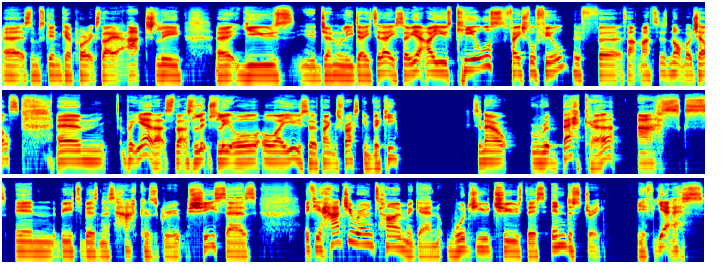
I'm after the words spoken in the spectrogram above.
uh, some skincare products that I actually uh, use generally day to day. So yeah, I use Kiehl's facial fuel if uh, if that matters. Not much else. Um, but yeah, that's that's literally all all I use. So thanks for asking, Vicky. So now Rebecca asks in the Beauty Business Hackers group, she says, if you had your own time again, would you choose this industry? If yes,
